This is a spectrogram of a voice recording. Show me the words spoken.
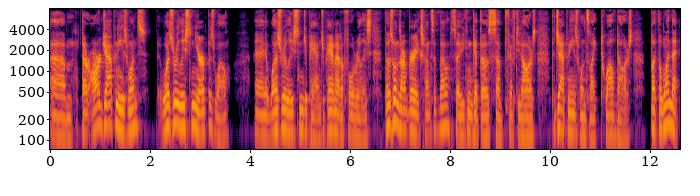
Um, there are Japanese ones. It was released in Europe as well, and it was released in Japan. Japan had a full release. Those ones aren't very expensive though, so you can get those sub fifty dollars. The Japanese one's like twelve dollars, but the one that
